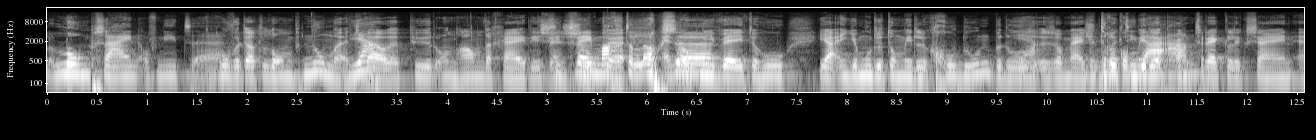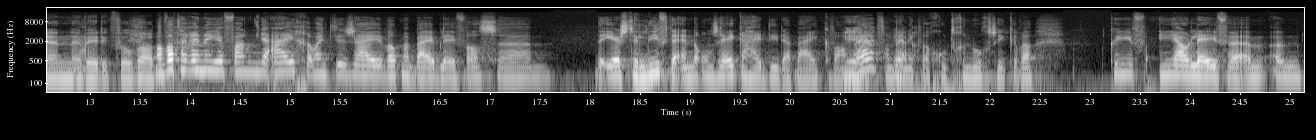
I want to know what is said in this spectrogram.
lomp zijn of niet. eh. hoe we dat lomp noemen, Ja. terwijl het puur onhandigheid is. Die en twee machteloze- En ook niet weten hoe... Ja, en je moet het onmiddellijk goed doen. Ik bedoel, Ja, zo'n meisje moet ook onmiddellijk aantrekkelijk zijn en eh, Ja. weet ik veel wat. Maar wat herinner je van je eigen? Want je zei, wat me bijbleef was ehm, de eerste liefde en de onzekerheid die daarbij kwam. Ja, hè? Van ben ja. ik wel goed genoeg, zie ik wel. Kun je in jouw leven een, een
